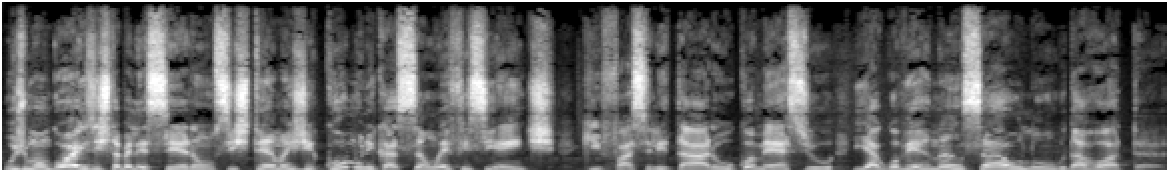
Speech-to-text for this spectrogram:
os mongóis estabeleceram sistemas de comunicação eficientes que facilitaram o comércio e a governança ao longo da rota.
